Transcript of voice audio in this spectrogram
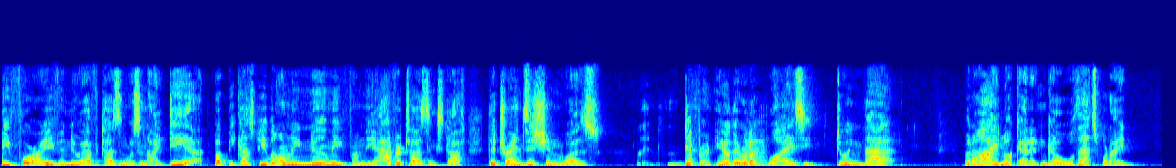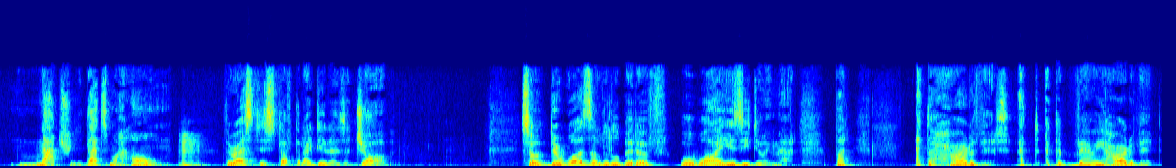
before I even knew advertising was an idea. But because people only knew me from the advertising stuff, the transition was different. You know, they were like, mm. "Why is he doing that?" But I look at it and go, "Well, that's what I naturally. That's my home. Hmm. The rest is stuff that I did as a job." So there was a little bit of, well, why is he doing that? But at the heart of it, at, at the very heart of it,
